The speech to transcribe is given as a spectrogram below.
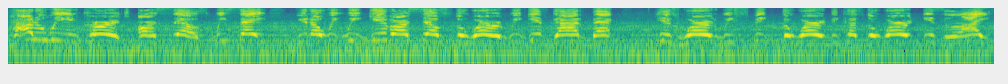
How do we encourage ourselves? We say, you know, we, we give ourselves the word. We give God back his word. We speak the word because the word is life.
